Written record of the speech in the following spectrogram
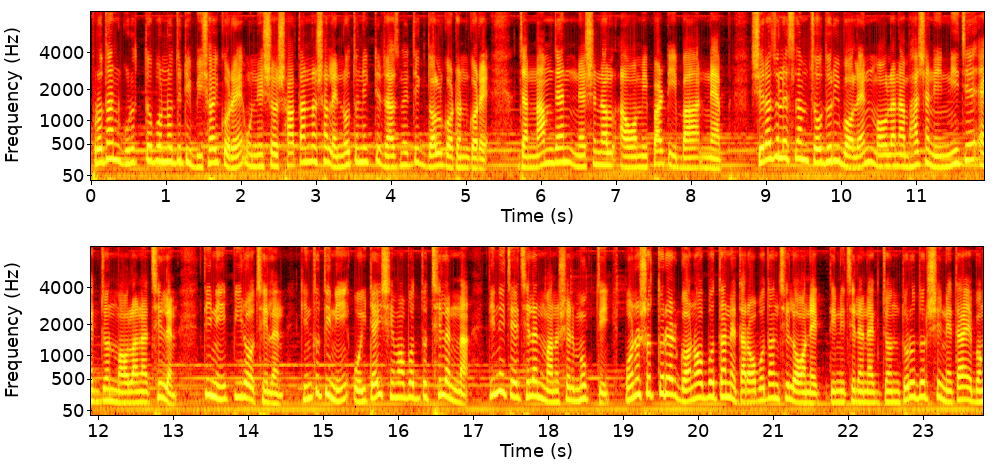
প্রধান গুরুত্বপূর্ণ দুটি বিষয় করে উনিশশো সাতান্ন সালে নতুন একটি রাজনৈতিক দল গঠন করে, যার নাম দেন ন্যাশনাল আওয়ামী পার্টি বা ন্যাপ। সিরাজুল ইসলাম চৌধুরী বলেন, মৌলানা ভাসানী নিজে একজন মাওলানা ছিলেন, তিনি পীরও ছিলেন, কিন্তু তিনি ওইটাই সীমাবদ্ধ ছিলেন না, তিনি চেয়েছিলেন মানুষের মুক্তি। ঊনসত্তরের গণ অভ্যুত্থানে তার অবদান ছিল অনেক। তিনি ছিলেন একজন দূরদর্শী নেতা এবং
